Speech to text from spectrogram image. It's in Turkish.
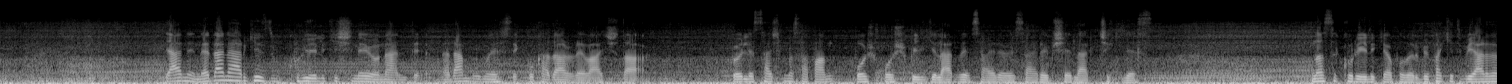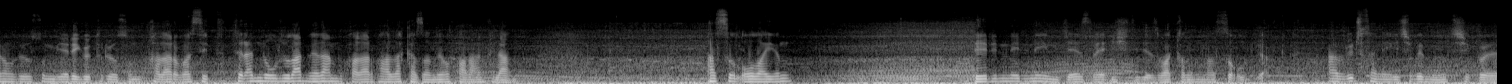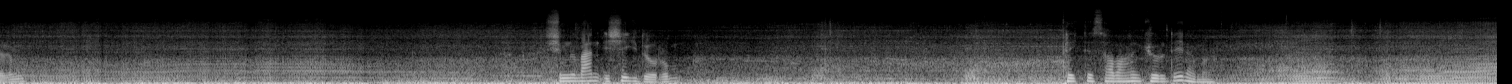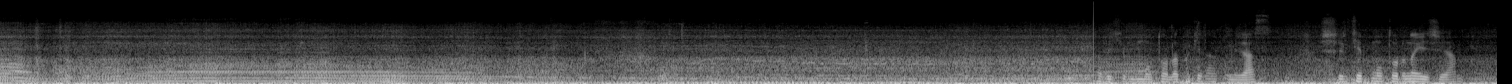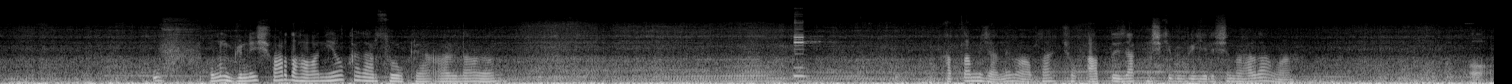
Yani neden herkes kuryelik işine yöneldi? Neden bu meslek bu kadar revaçta? Böyle saçma sapan boş boş bilgiler vesaire vesaire bir şeyler çekeceğiz. Nasıl kuryelik yapılır? Bir paketi bir yerden alıyorsun, bir yere götürüyorsun. Bu kadar basit. Tren yolcular neden bu kadar fazla kazanıyor falan filan. Asıl olayın derinlerine ineceğiz ve işleyeceğiz. Bakalım nasıl olacak. Abi bir saniye geçebilir miyim? Teşekkür ederim. Şimdi ben işe gidiyorum. Pek de sabahın körü değil ama. Tabii ki bu motorla paket atmayacağız. Şirket motoruna geçeceğim. Uf, oğlum güneş var da hava niye o kadar soğuk ya? Abi ne yapıyorsun? Atlamayacaksın değil mi abla? Çok atlayacakmış gibi bir gelişin vardı ama. O.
